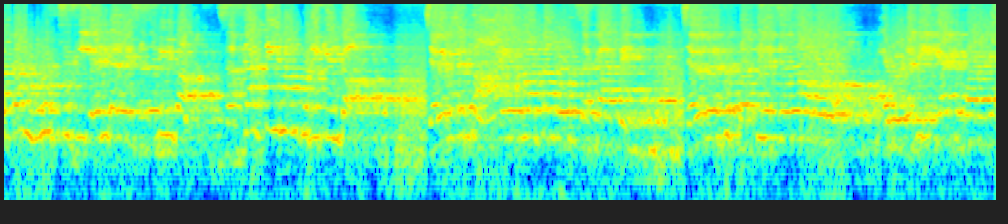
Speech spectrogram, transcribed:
மனோ நூற்றுக்கு இரண்டரை சதவீதம் சக்காத்தையும் நாம் குடிக்கின்றோம். சில பேருக்கு ஆயிரம் ரூபாய் தான் ஒரு சக்காத்து. சில பேருக்கு பத்து லட்சம் ரூபாய் வரும். அவங்கள்ட்ட நீங்க கேட்டு பாருங்க.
